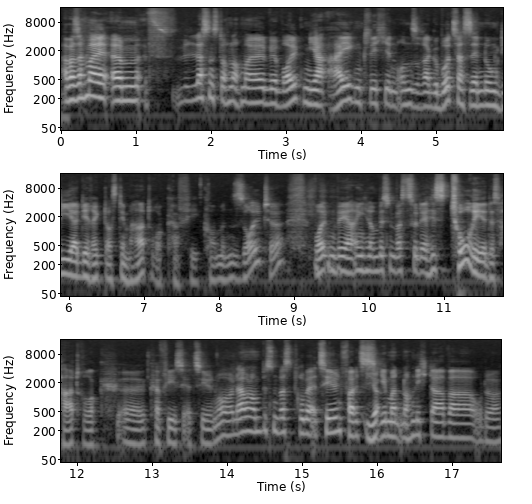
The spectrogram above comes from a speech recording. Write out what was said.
Aber sag mal, ähm, lass uns doch noch mal, wir wollten ja eigentlich in unserer Geburtstagssendung, die ja direkt aus dem Hardrock Café kommen sollte, wollten wir ja eigentlich noch ein bisschen was zu der Historie des Hardrock äh, Cafés erzählen. Wollen wir da noch ein bisschen was drüber erzählen, falls Ja. jemand noch nicht da war oder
